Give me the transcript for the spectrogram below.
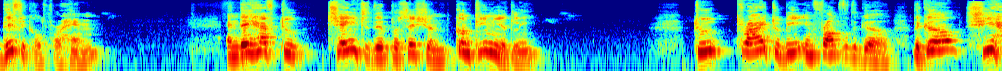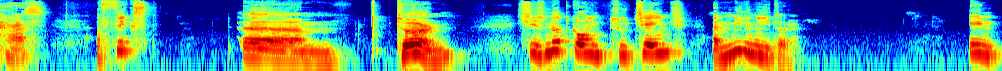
difficult for him. And they have to change their position continually to try to be in front of the girl. The girl, she has a fixed um, turn. She's not going to change a millimeter in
